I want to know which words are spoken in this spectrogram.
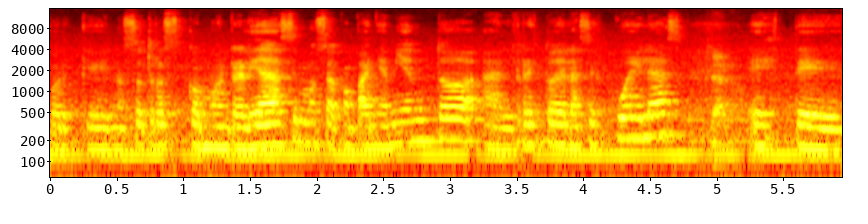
porque nosotros como en realidad hacemos acompañamiento al resto de las escuelas, este,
